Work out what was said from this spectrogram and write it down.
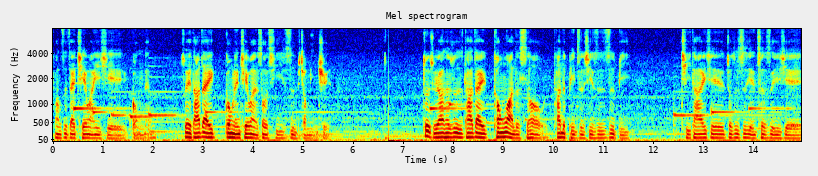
方式在切换一些功能，所以它在功能切换的时候其实是比较明确。最主要它是它在通话的时候，它的品质其实是比其他一些就是之前测试一些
